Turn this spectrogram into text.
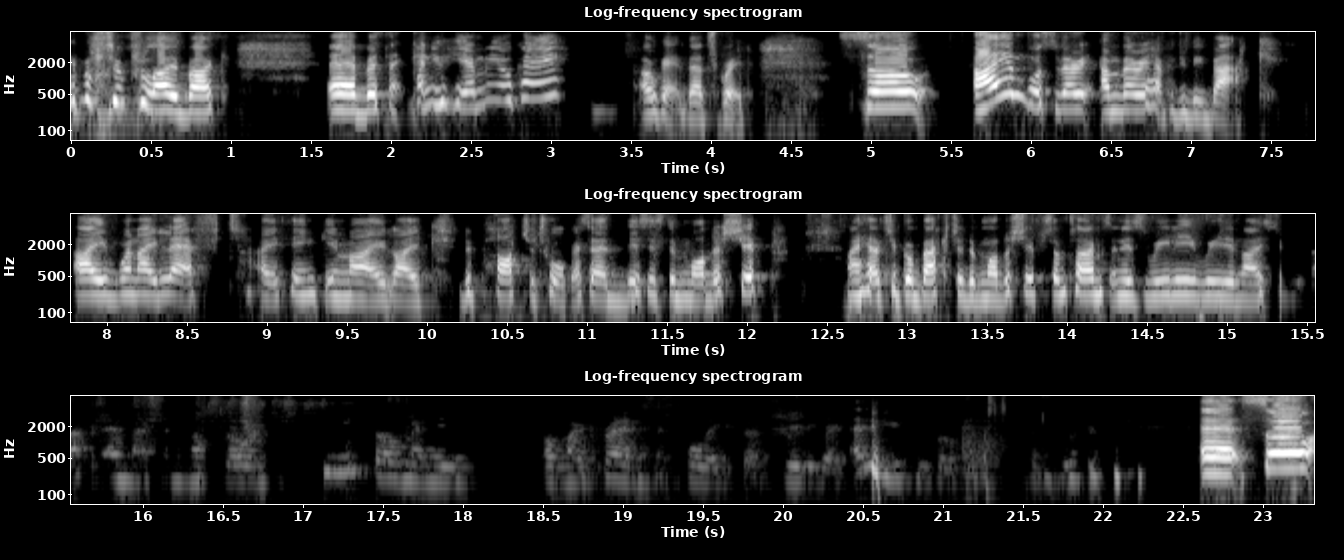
able to fly back. Uh, but can you hear me okay? Okay, that's great. So I am was very, I'm very happy to be back. I when I left, I think in my like departure talk, I said this is the mothership. I have to go back to the mothership sometimes, and it's really really nice to be back at MF and in Oslo and to see so many of my friends and colleagues. That's really great, and new people. Uh, so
